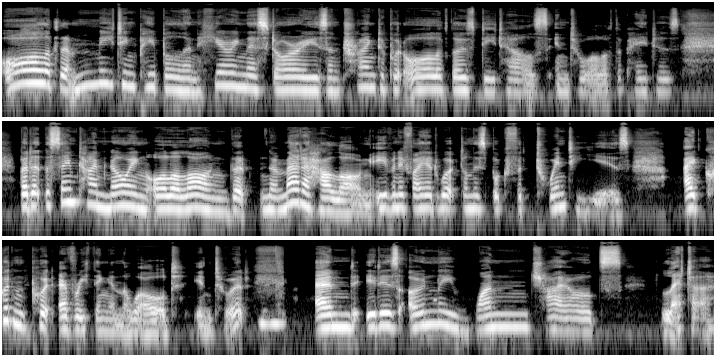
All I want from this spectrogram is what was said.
all of them meeting people and hearing their stories and trying to put all of those details into all of the pages. But at the same time, knowing all along that no matter how long, even if I had worked on this book for 20 years, I couldn't put everything in the world into it. Mm-hmm. And it is only one child's letter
